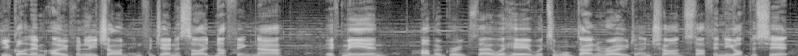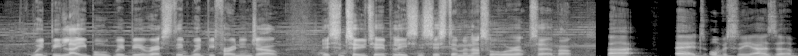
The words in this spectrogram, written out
You've got them openly chanting for genocide, nothing. Now, if me and other groups that were here were to walk down the road and chant stuff in the opposite, we'd be labelled, we'd be arrested, we'd be thrown in jail. It's a two-tier policing system, and that's what we're upset about. Uh, Ed, obviously, as a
